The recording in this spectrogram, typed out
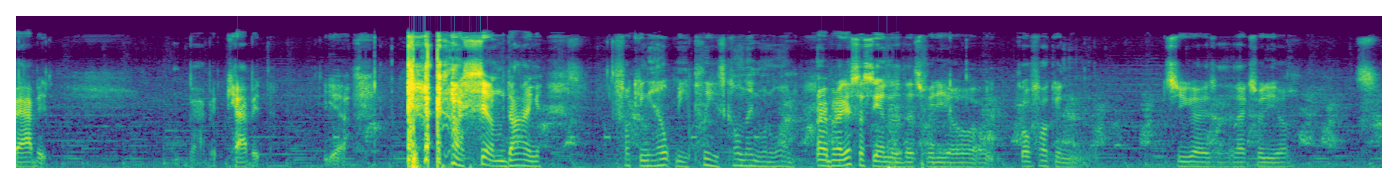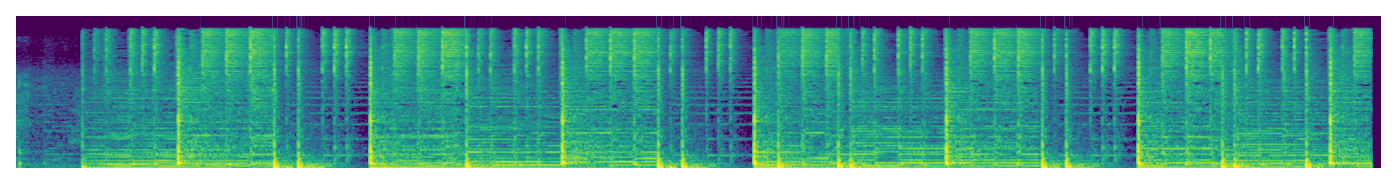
Babbit. Babbit. Cabot. Yeah. Ah, shit, I'm dying. Fucking help me, please. Call 911. Alright, but I guess that's the end of this video. I'll go fucking see you guys in the next video.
